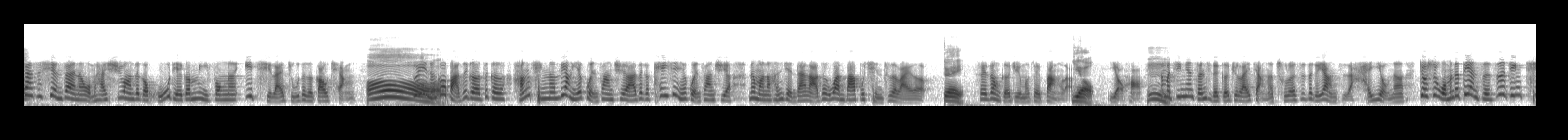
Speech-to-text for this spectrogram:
但是现在呢，我们还希望这个蝴蝶跟蜜蜂呢一起来筑这个高墙哦，所以能够把这个这个行情呢量也滚上去啊，这个 K 线也滚上去啊，那么呢很简单啦，这个万八不请自来了。对，所以这种格局有没有最棒了？有。有哈，嗯，那么今天整体的格局来讲呢，除了是这个样子啊，还有呢，就是我们的电子资金七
